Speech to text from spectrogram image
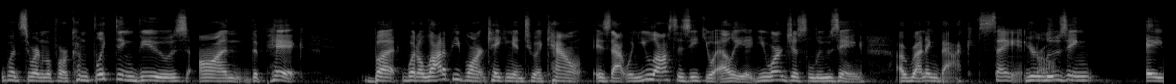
what's the word I'm looking for conflicting views on the pick. But what a lot of people aren't taking into account is that when you lost Ezekiel Elliott, you weren't just losing a running back. Say it, You're girl. losing a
